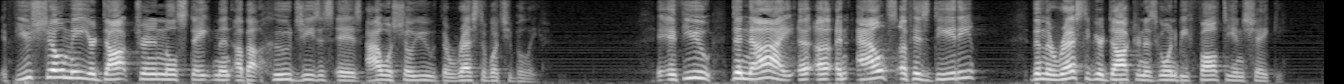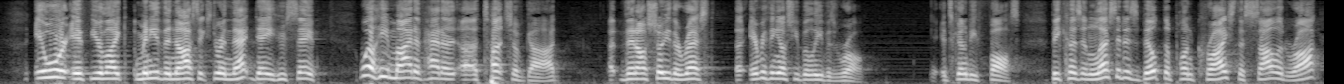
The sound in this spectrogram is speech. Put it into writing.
If you show me your doctrinal statement about who Jesus is, I will show you the rest of what you believe. If you deny a, a, an ounce of his deity, then the rest of your doctrine is going to be faulty and shaky. Or if you're like many of the Gnostics during that day who say, well, he might have had a, a touch of God, uh, then I'll show you the rest. Uh, everything else you believe is wrong. It's going to be false. Because unless it is built upon Christ, the solid rock,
